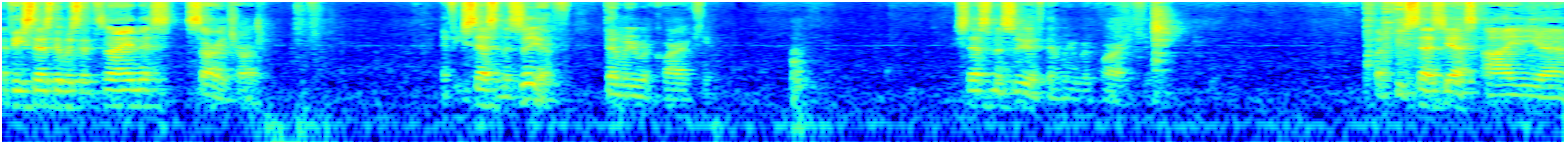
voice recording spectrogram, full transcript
If he says there was a deny in this, sorry, Charlie. If he says Mezuyah, then we require Kiyam. If he says Mezuyah, then we require a Kiyam. But if he says, yes, I, uh,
